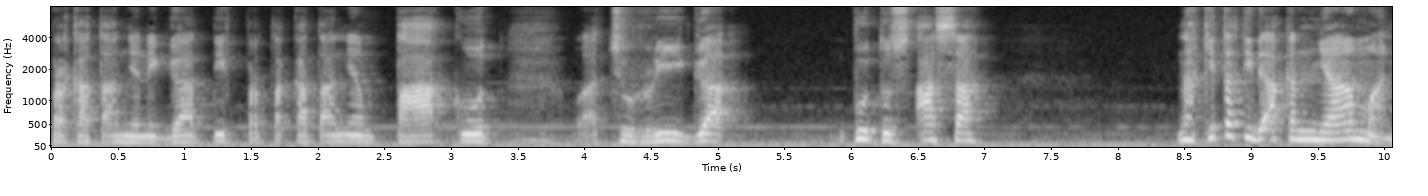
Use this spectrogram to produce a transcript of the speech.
perkataannya negatif, perkataannya takut, curiga, putus asa. Nah, kita tidak akan nyaman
